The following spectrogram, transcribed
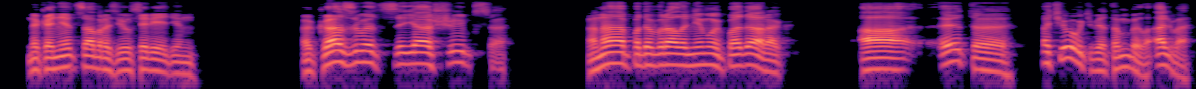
— наконец сообразил Середин. «Оказывается, я ошибся. Она подобрала не мой подарок, а это... А чего у тебя там было, Альва?»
